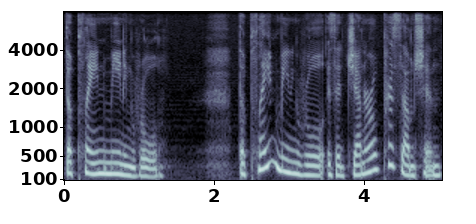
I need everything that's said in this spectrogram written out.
the plain meaning rule. The plain meaning rule is a general presumption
